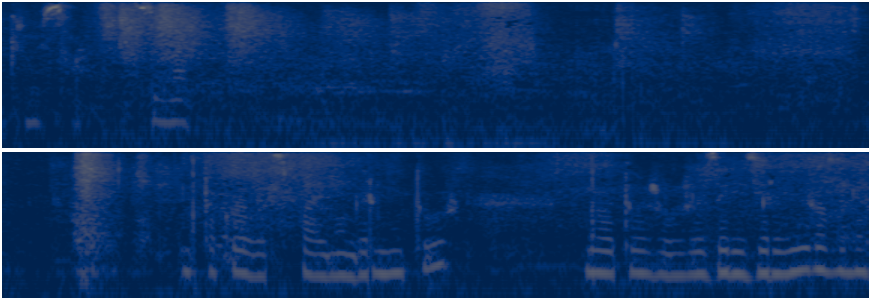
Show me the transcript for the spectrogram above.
кресло. Цена. Вот такой вот спальный гарнитур. Его тоже уже зарезервировали.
